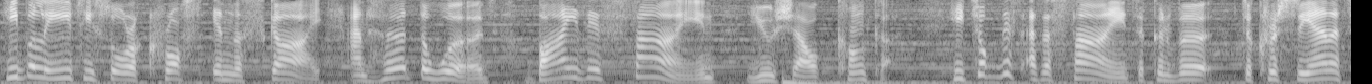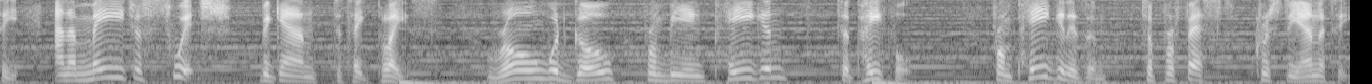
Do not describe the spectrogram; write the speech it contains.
He believed he saw a cross in the sky and heard the words, By this sign you shall conquer. He took this as a sign to convert to Christianity, and a major switch began to take place. Rome would go from being pagan to papal, from paganism to professed Christianity.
